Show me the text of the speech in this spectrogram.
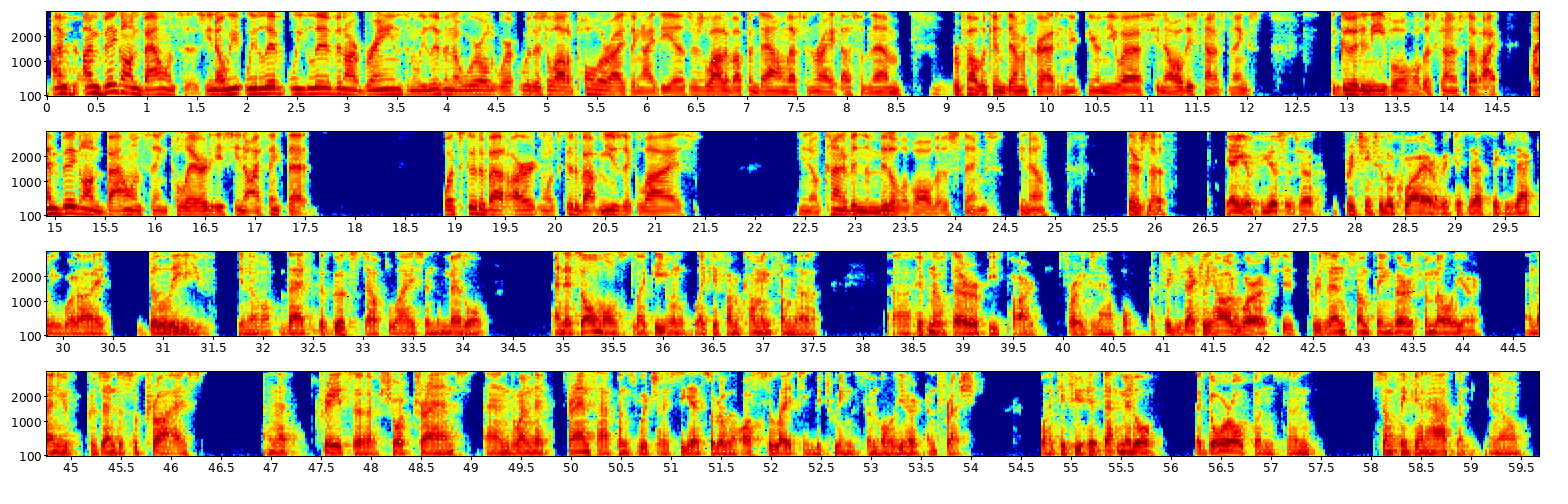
I'm I'm big on balances. You know, we we live we live in our brains and we live in a world where, where there's a lot of polarizing ideas. There's a lot of up and down, left and right, us and them, mm. Republican, Democrat in the, here in the US, you know, all these kind of things. The good and evil, all this kind of stuff. I I'm big on balancing polarities. You know, I think that what's good about art and what's good about music lies, you know, kind of in the middle of all those things, you know. There's a yeah, you're, uh, preaching to the choir because that's exactly what I believe. You know that the good stuff lies in the middle, and it's almost like even like if I'm coming from the uh, hypnotherapy part, for example, that's exactly how it works. You present something very familiar, and then you present a surprise, and that creates a short trance. And when that trance happens, which I see as sort of oscillating between familiar and fresh, like if you hit that middle a door opens and something can happen, you know.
